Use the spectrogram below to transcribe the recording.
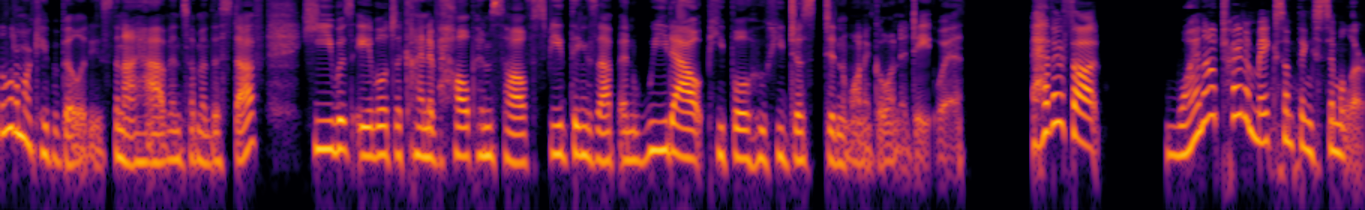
a little more capabilities than I have in some of this stuff. He was able to kind of help himself speed things up and weed out people who he just didn't want to go on a date with. Heather thought, why not try to make something similar?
